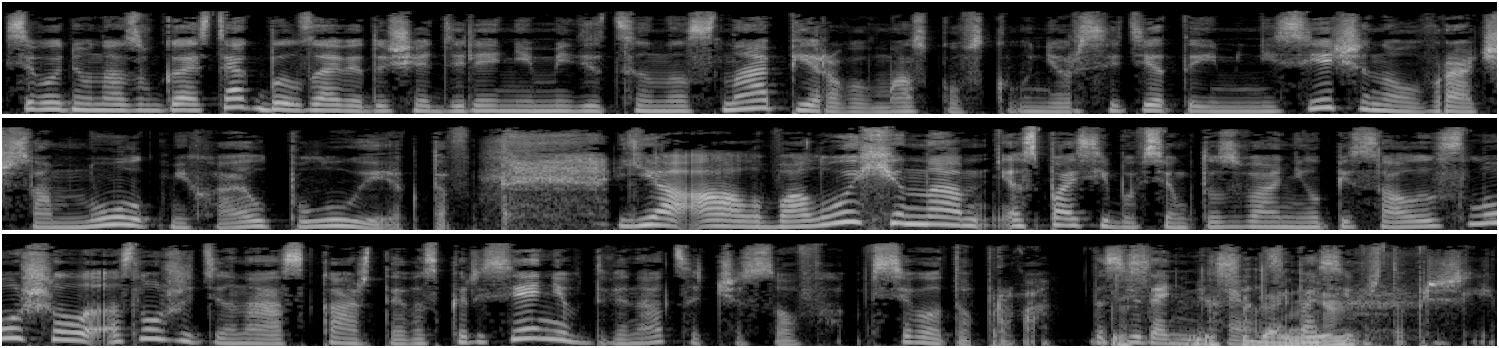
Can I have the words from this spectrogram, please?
Сегодня у нас в гостях был заведующий отделением медицины сна Первого Московского университета имени Сеченова, врач-сомнолог Михаил Полуэктов. Я Алла Волохина. Спасибо всем, кто звонил, писал и слушал. Слушайте нас каждое воскресенье в 12 часов. Всего доброго. До свидания, До Михаил. Свидания. Спасибо, что пришли.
